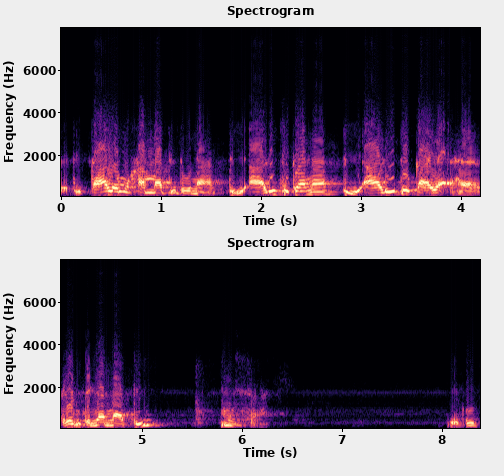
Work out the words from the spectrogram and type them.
Jadi kalau Muhammad itu Nabi, Ali juga Nabi. Ali itu kayak Harun dengan Nabi Musa. Iku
